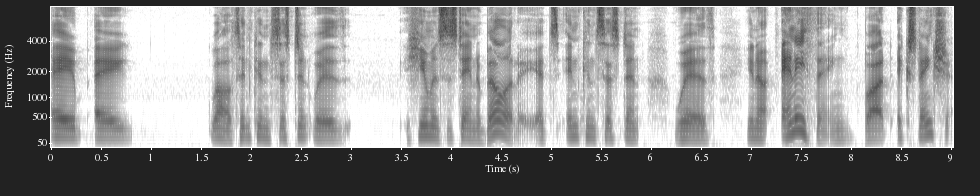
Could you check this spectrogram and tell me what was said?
a a well, it's inconsistent with human sustainability. It's inconsistent with you know anything but extinction.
